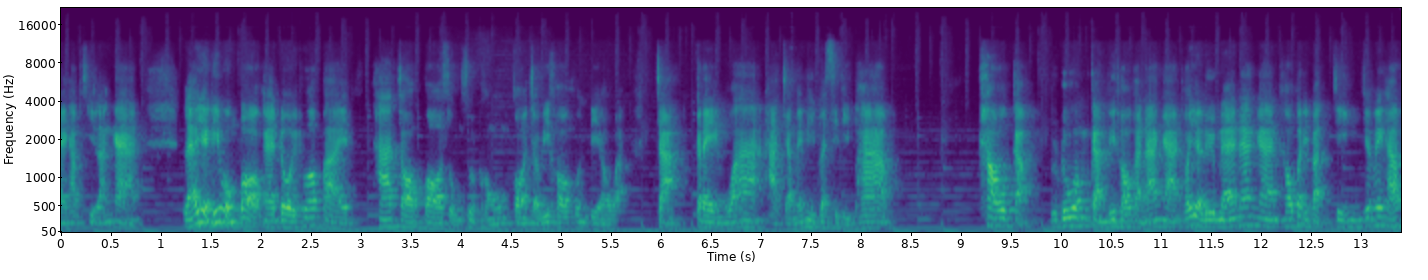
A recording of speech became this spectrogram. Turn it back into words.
นะครับทีละงาน แล้วอย่างที่ผมบอกไงโดยทั่วไปถ้าจอปอสูงสุดขององค์กรจะวิเคราะห์คนเดียวอะจะเกรงว่าอาจจะไม่มีประสิทธิภาพ เท่ากับร่วมกันวิเคราะห์กับหน้างาน เพราะอย่าลืมนะหน้างานเขาปฏิบัติจริงใช่ไหมครับ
